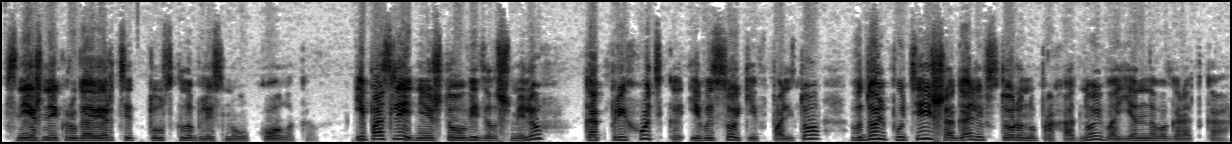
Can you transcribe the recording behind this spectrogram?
В снежной круговерти тускло блеснул колокол. И последнее, что увидел Шмелев, как Приходько и Высокий в пальто вдоль путей шагали в сторону проходной военного городка.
